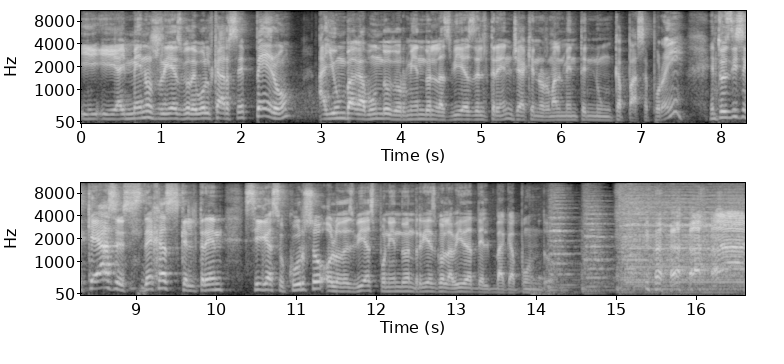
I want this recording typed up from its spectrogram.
y, y hay menos riesgo de volcarse, pero hay un vagabundo durmiendo en las vías del tren, ya que normalmente nunca pasa por ahí. Entonces dice, ¿qué haces? ¿Dejas que el tren siga su curso o lo desvías poniendo en riesgo la vida del vagabundo?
